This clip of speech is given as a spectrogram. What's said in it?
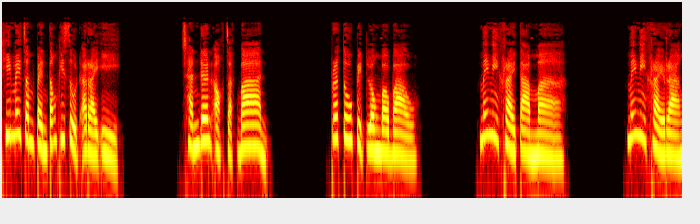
ที่ไม่จำเป็นต้องพิสูจน์อะไรอีก ฉันเดินออกจากบ้าน ประตูปิดลงเบาๆ ไม่มีใครตามมา ไม่มีใครรั้ง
